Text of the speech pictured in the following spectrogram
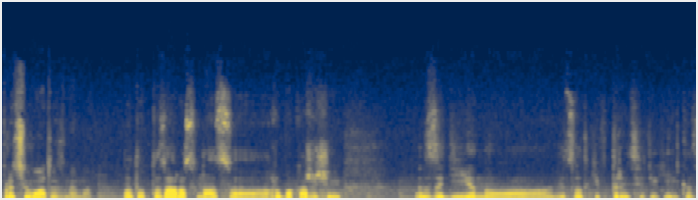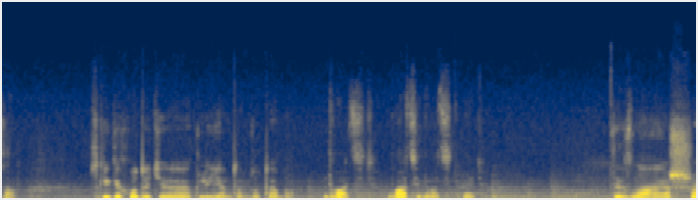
працювати з ними. Ну, тобто зараз у нас, грубо кажучи, задіяно відсотків 30, як я і казав. Скільки ходить е, клієнтів до тебе? 20, 20-25. Ти знаєш, е,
